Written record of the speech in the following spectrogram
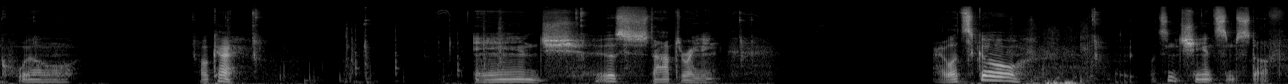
Quill. Okay. And just stopped raining. Alright, let's go. Let's enchant some stuff.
